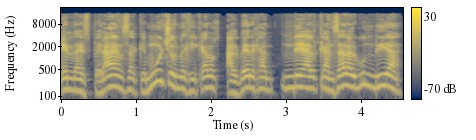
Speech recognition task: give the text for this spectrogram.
en la esperanza que muchos mexicanos albergan de alcanzar algún día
